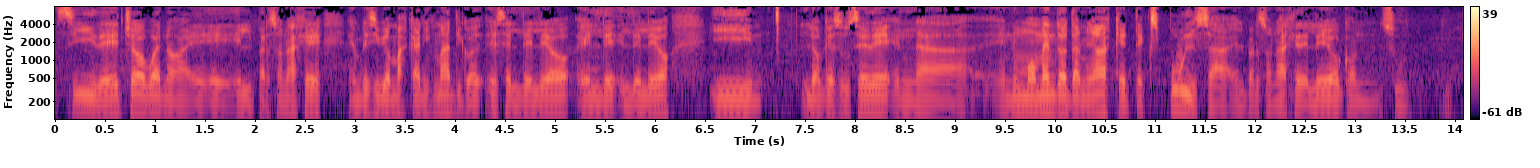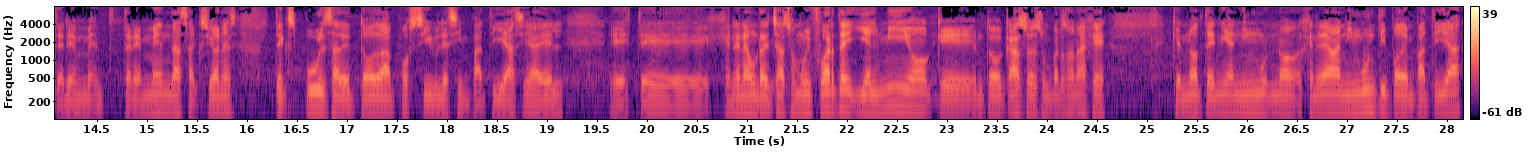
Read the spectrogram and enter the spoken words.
Sí, de hecho, bueno, el personaje en principio más carismático es el de Leo, el de, el de Leo y lo que sucede en la en un momento determinado es que te expulsa el personaje de Leo con su tremendas acciones, te expulsa de toda posible simpatía hacia él este, genera un rechazo muy fuerte y el mío, que en todo caso es un personaje que no tenía ningún, no generaba ningún tipo de empatía,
